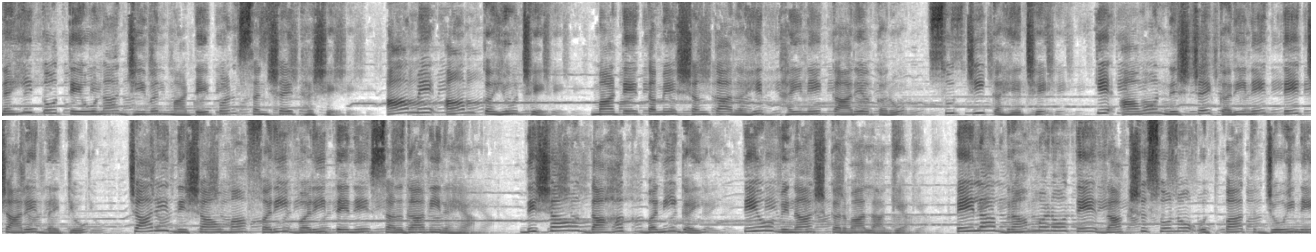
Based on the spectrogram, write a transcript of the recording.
નહીં તો તેઓના જીવન માટે પણ સંશય થશે. આ મેં આમ કહ્યું છે. માટે તમે શંકા રહિત થઈને કાર્ય કરો, સુચી કહે છે કે આવો નિશ્ચય કરીને તે ચારે દૈત્યો, ચારે દિશાઓમાં ફરી વળી તેને સળગાવી રહ્યા. દિશાઓ દાહક બની ગઈ, તેઓ વિનાશ કરવા લાગ્યા. પેલા બ્રાહ્મણો તે રાક્ષસોનો ઉત્પાત જોઈને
